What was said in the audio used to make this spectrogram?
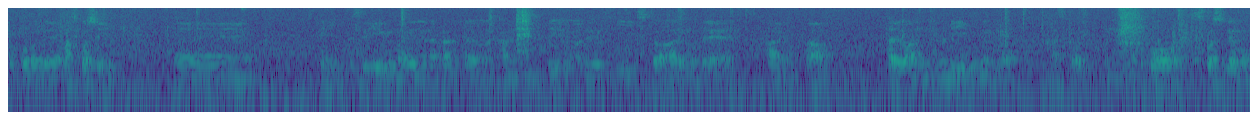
ところで、ま、少し、えー、フェニックスリーグまでにはなかったような感じっていうのが出てきつつはあるので、はいま、台湾のリーグでも、まあ、そこそこを少しでも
